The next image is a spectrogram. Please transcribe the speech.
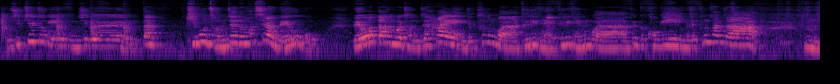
57쪽에 있는 공식을 일단 기본 전제는 확실하게 외우고, 외웠다는 걸 전제하에 이제 푸는 거야. 들이대, 들이대는 거야. 그러니까 거기 이제 풍산자, 음,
